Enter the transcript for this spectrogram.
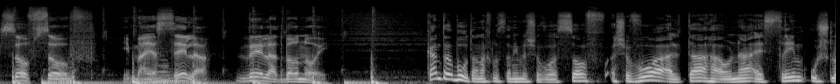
סוף סוף, עם מאיה סלע ואלעד ברנועי. כאן תרבות, אנחנו שמים לשבוע סוף. השבוע עלתה העונה ה-23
